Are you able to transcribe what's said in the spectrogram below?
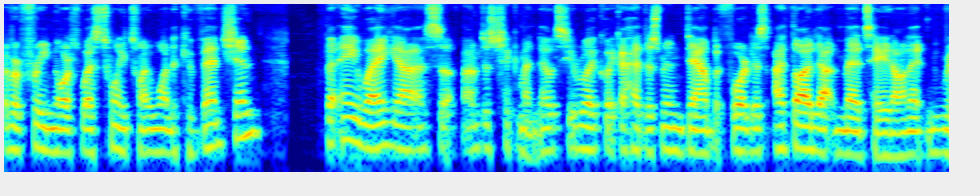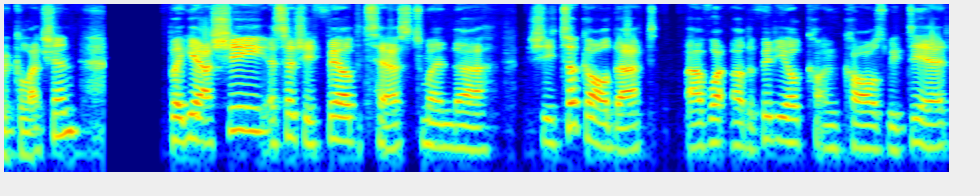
Everfree Northwest 2021 convention but anyway yeah so i'm just checking my notes here really quick i had this written down before this i thought i'd meditate on it in recollection but yeah she essentially failed the test when uh, she took all that uh, what the video calls we did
